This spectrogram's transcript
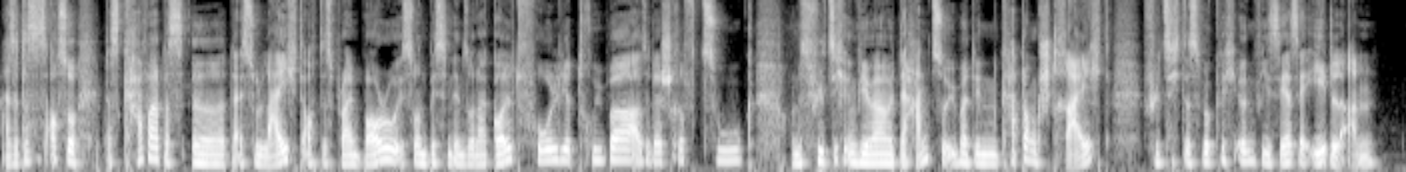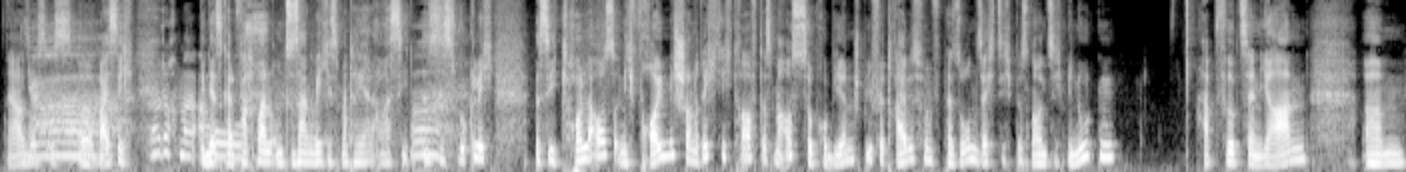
Also das ist auch so, das Cover, das, äh, da ist so leicht, auch das Brian Borrow ist so ein bisschen in so einer Goldfolie drüber, also der Schriftzug. Und es fühlt sich irgendwie, wenn man mit der Hand so über den Karton streicht, fühlt sich das wirklich irgendwie sehr, sehr edel an. Ja, also es ist, äh, weiß ich, bin jetzt kein. Fachmann, um zu sagen, welches Material, aber es sieht, es ist wirklich, es sieht toll aus und ich freue mich schon richtig drauf, das mal auszuprobieren. Ein Spiel für drei bis fünf Personen, 60 bis 90 Minuten, hab 14 Jahren. Ähm,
